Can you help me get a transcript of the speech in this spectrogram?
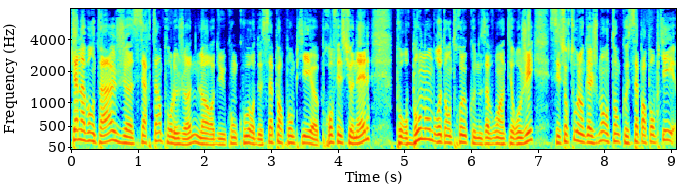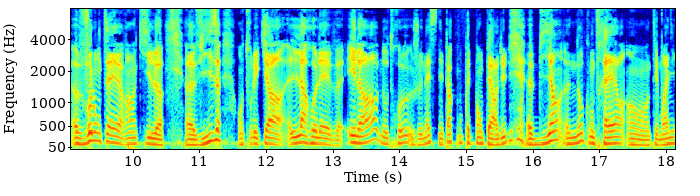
qu'un avantage certain pour le jeune lors du concours de sapeur-pompier professionnel. Pour bon nombre d'entre eux que nous avons interrogés, c'est surtout l'engagement en tant que sapeur-pompier volontaire hein, qu'il vise. En tous les cas, la relève est là. Notre jeunesse n'est pas complètement perdue. Bien au contraire, en témoigne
